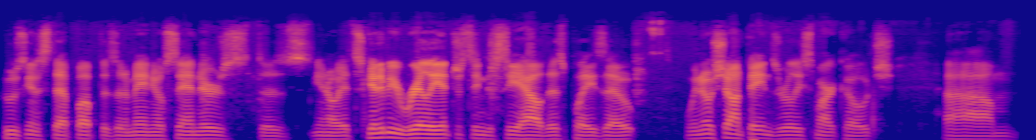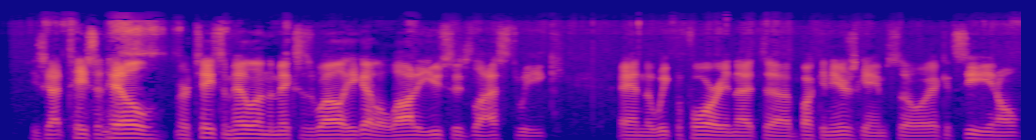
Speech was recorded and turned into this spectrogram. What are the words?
who's going to step up? Is it Emmanuel Sanders? Does you know? It's going to be really interesting to see how this plays out. We know Sean Payton's a really smart coach. Um, he's got Taysom Hill or Taysom Hill in the mix as well. He got a lot of usage last week and the week before in that uh, Buccaneers game. So I could see you know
